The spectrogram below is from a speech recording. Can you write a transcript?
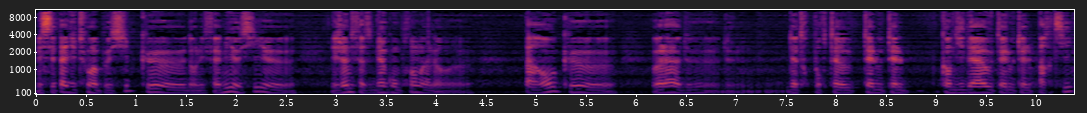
Mais c'est pas du tout impossible que euh, dans les familles aussi, euh, les jeunes fassent bien comprendre à leurs euh, parents que voilà, d'être pour tel, tel, ou tel candidat ou tel ou tel parti,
